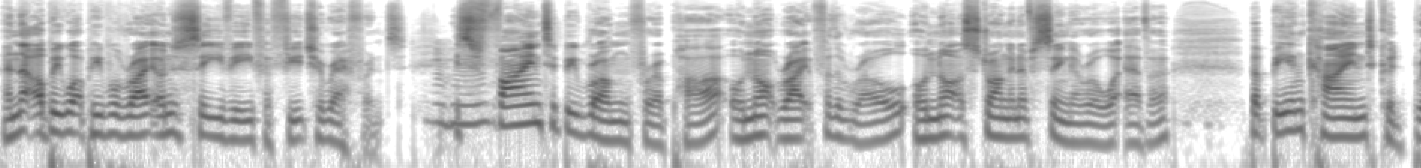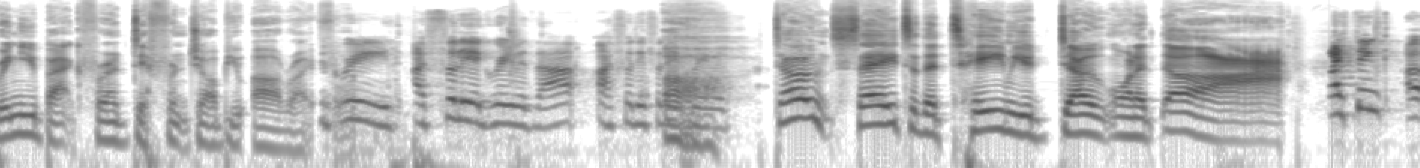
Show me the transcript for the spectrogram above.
and that'll be what people write on a CV for future reference. It's mm-hmm. fine to be wrong for a part, or not right for the role, or not a strong enough singer, or whatever, but being kind could bring you back for a different job you are right for. Agreed. I fully agree with that. I fully, fully agree Oh, with. Don't say to the team you don't want to. Ah. I think, uh,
